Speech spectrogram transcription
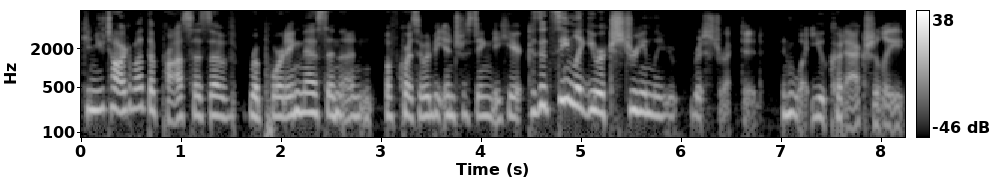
Can you talk about the process of reporting this? And then of course it would be interesting to hear because it seemed like you were extremely restricted in what you could actually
